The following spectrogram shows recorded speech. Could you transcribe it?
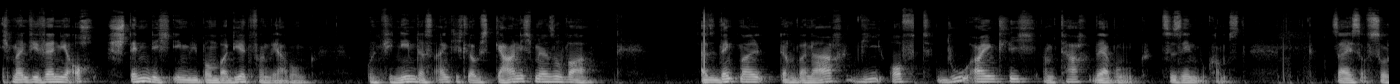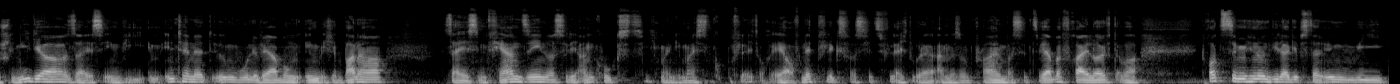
ich meine, wir werden ja auch ständig irgendwie bombardiert von Werbung. Und wir nehmen das eigentlich, glaube ich, gar nicht mehr so wahr. Also denk mal darüber nach, wie oft du eigentlich am Tag Werbung zu sehen bekommst. Sei es auf Social Media, sei es irgendwie im Internet irgendwo eine Werbung, irgendwelche Banner, sei es im Fernsehen, was du dir anguckst. Ich meine, die meisten gucken vielleicht auch eher auf Netflix, was jetzt vielleicht, oder Amazon Prime, was jetzt werbefrei läuft, aber trotzdem hin und wieder gibt es dann irgendwie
